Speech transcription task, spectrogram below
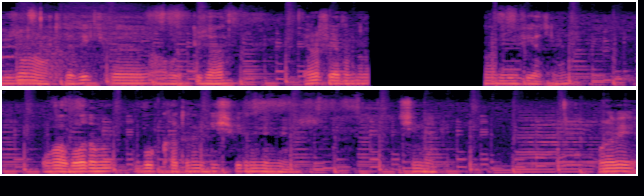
110 116 dedik ve aldık güzel. Yarı fiyatından Oha bu adamın bu kadının hiçbirini bilmiyoruz. Şimdi buna bir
